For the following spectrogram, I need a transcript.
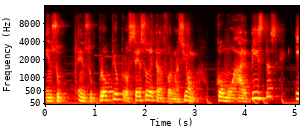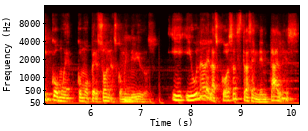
en su, en su propio proceso de transformación como artistas y como, como personas, como individuos. Y, y una de las cosas trascendentales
